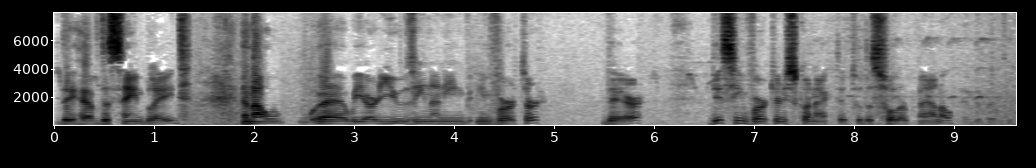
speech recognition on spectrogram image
they have the same blade. And now uh, we are using an in inverter there. This inverter is connected to the solar panel And the battery.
